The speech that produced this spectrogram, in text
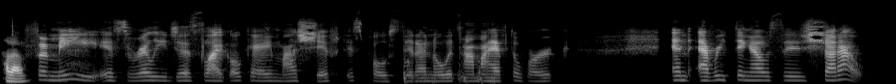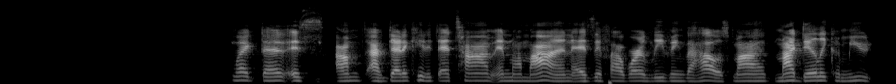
Hello. For me, it's really just like, okay, my shift is posted. I know what time I have to work, and everything else is shut out. Like that is I'm I've dedicated that time in my mind as if I were leaving the house. My my daily commute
